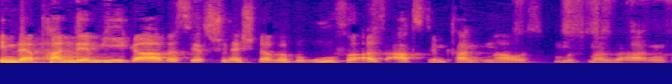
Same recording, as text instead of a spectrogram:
in der Pandemie gab es jetzt schlechtere Berufe als Arzt im Krankenhaus, muss man sagen.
